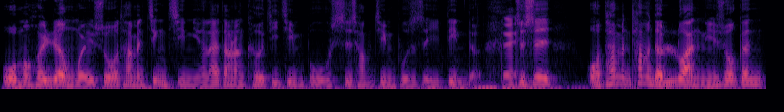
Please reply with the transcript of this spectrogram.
我们会认为说，他们近几年来，当然科技进步、市场进步这是一定的，对，只是。哦，他们他们的乱，你说跟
